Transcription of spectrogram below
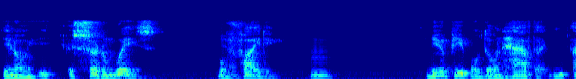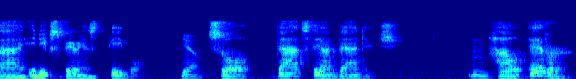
you know, certain ways of yeah. fighting. Mm. New people don't have that, uh, inexperienced people. Yeah. So that's the advantage. Mm. However,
